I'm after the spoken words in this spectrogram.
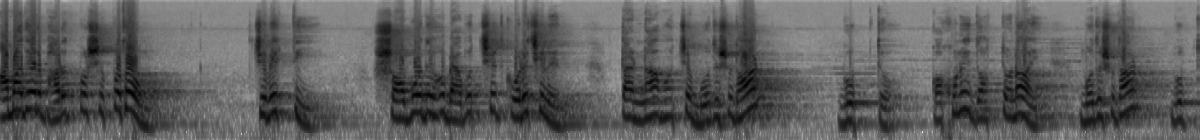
আমাদের ভারতবর্ষে প্রথম যে ব্যক্তি শবদেহ ব্যবচ্ছেদ করেছিলেন, তার নাম হচ্ছে মধুসূদন গুপ্ত। কখনোই দত্ত নয়। মধুসূদন গুপ্ত।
